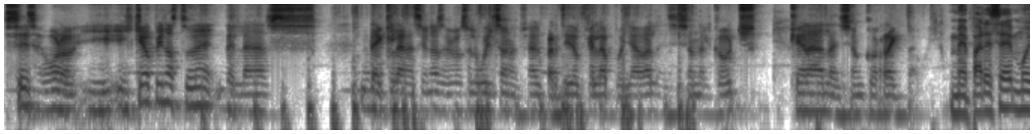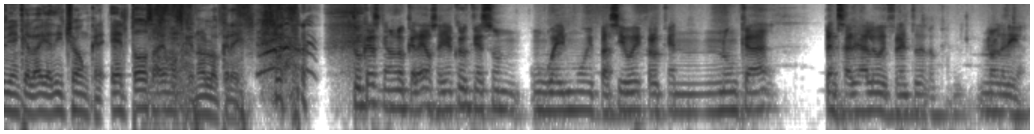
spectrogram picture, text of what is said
Sí, seguro. ¿Y, y qué opinas tú de, de las declaraciones de Russell Wilson al final del partido que él apoyaba la decisión del coach, que era la decisión correcta, güey? Me parece muy bien que lo haya dicho, aunque él todos sabemos que no lo cree. ¿Tú crees que no lo cree? O sea, yo creo que es un un güey muy pasivo y creo que nunca pensaría algo diferente de lo que no le digan.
